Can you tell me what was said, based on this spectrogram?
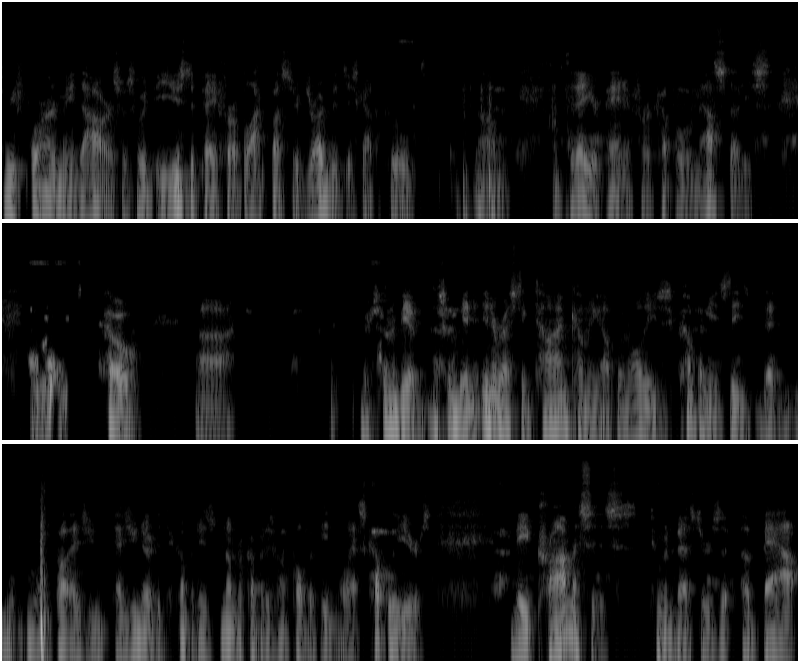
three four hundred million dollars was what you used to pay for a blockbuster drug that just got approved. Um, and today you're paying it for a couple of mouse studies. So, uh, there's going to be a there's going to be an interesting time coming up when all these companies these that as you as you noted the companies number of companies went public in the last couple of years made promises to investors about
